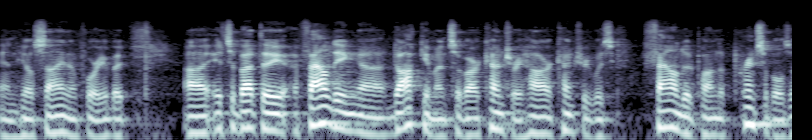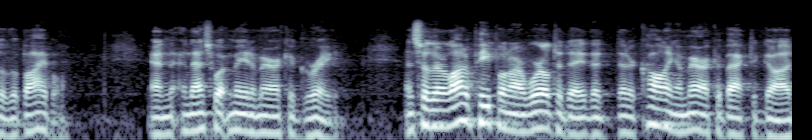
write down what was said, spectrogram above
and he'll sign them for you. But uh, it's about the founding uh, documents of our country, how our country was founded upon the principles of the Bible. And, and that's what made America great. And so there are a lot of people in our world today that, that are calling America back to God.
